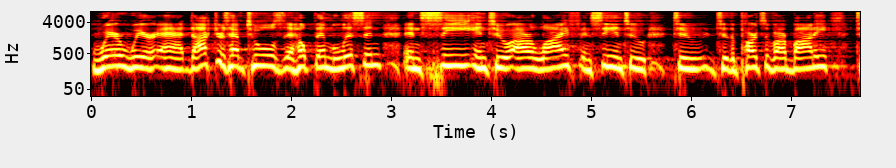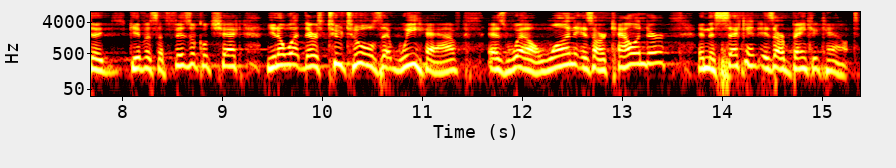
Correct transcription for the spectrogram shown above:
where we're at. Doctors have tools to help them listen and see into our life and see into to, to the parts of our body to give us a physical check. You know what? There's two tools that we have as well. One is our calendar, and the second is our bank account.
